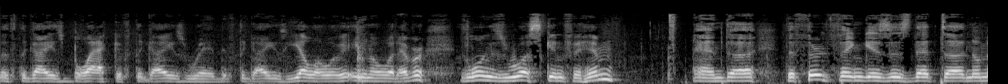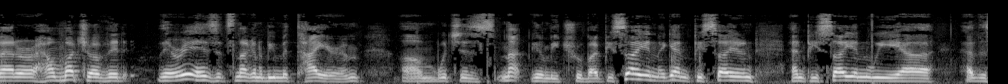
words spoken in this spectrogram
if the guy is black, if the guy is red, if the guy is yellow, you know, whatever. As long as it's raw skin for him. And uh, the third thing is is that uh, no matter how much of it there is, it's not going to be matayirim. Um, which is not going to be true by Pisayan. Again, Pisayan and Pisayan, we uh, have the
